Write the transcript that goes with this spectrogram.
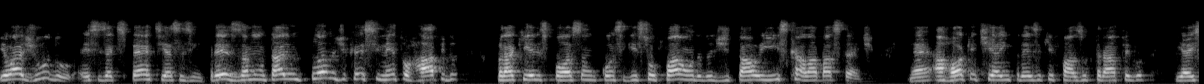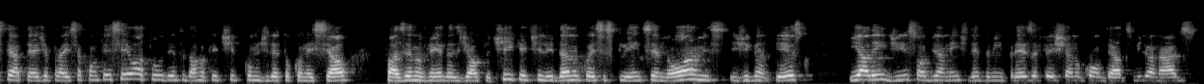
e eu ajudo esses experts e essas empresas a montarem um plano de crescimento rápido para que eles possam conseguir surfar a onda do digital e escalar bastante. Né? A Rocket é a empresa que faz o tráfego e a estratégia para isso acontecer. Eu atuo dentro da Rocket como diretor comercial fazendo vendas de alto ticket, lidando com esses clientes enormes e gigantescos. E, além disso, obviamente, dentro da minha empresa, fechando contratos milionários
